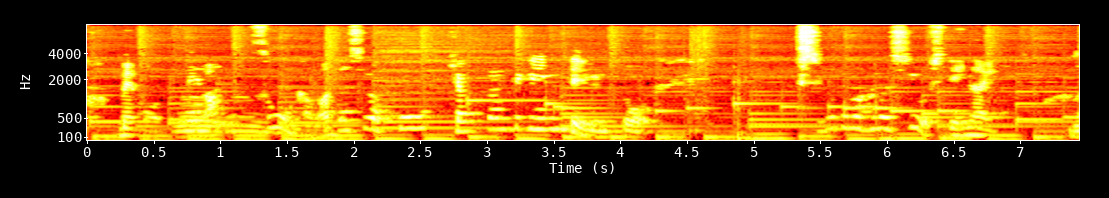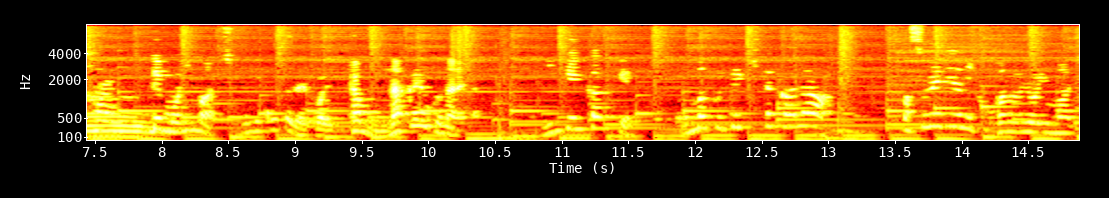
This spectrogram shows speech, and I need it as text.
メモ。メモあ、そうか、私はこう、客観的に見ていると、仕事の話をしていないな。はいうんでも今、自分のことでこれ多分仲良くなれた。人間関係がうまくできたから、まあそれには他の要因もあり、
